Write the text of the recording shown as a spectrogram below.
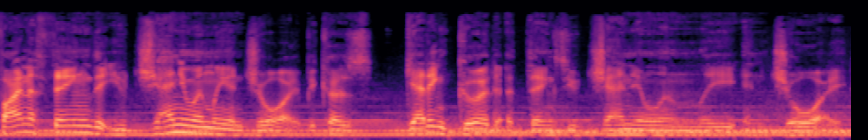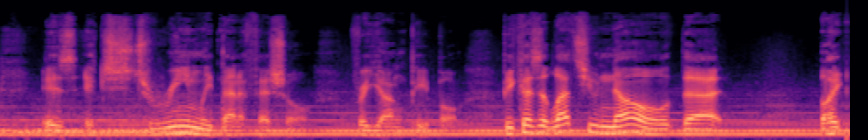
Find a thing that you genuinely enjoy because getting good at things you genuinely enjoy is extremely beneficial for young people because it lets you know that like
